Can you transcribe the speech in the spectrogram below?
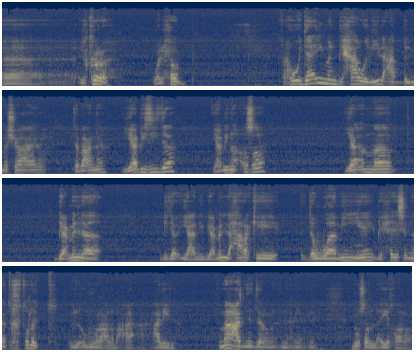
آه، الكره والحب. فهو دائما بيحاول يلعب بالمشاعر تبعنا. يا بيزيدها يا بينقصها يا أما بيعمل لها يعني بيعمل لها حركة دوامية بحيث إنها تختلط الأمور على علينا. فما عاد نقدر نوصل لأي قرار.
